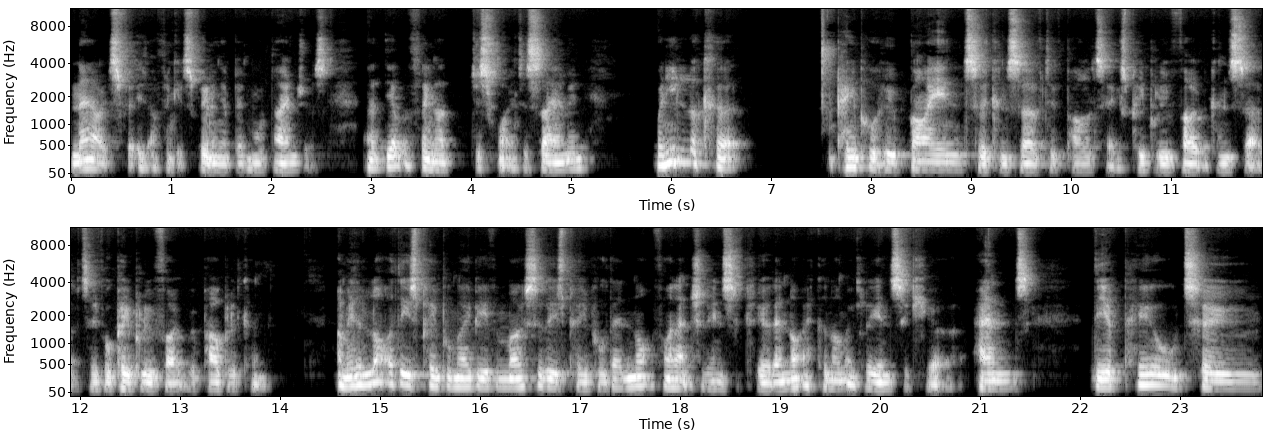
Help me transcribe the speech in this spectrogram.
Now it's, I think it's feeling a bit more dangerous. Uh, the other thing I just wanted to say, I mean, when you look at people who buy into conservative politics, people who vote conservative or people who vote Republican, I mean, a lot of these people, maybe even most of these people, they're not financially insecure, they're not economically insecure. And the appeal to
